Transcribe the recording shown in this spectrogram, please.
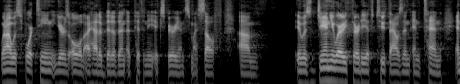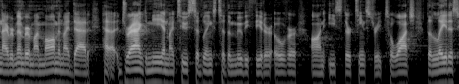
When I was 14 years old, I had a bit of an epiphany experience myself. Um, it was January 30th, 2010, and I remember my mom and my dad had dragged me and my two siblings to the movie theater over on East 13th Street to watch the latest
